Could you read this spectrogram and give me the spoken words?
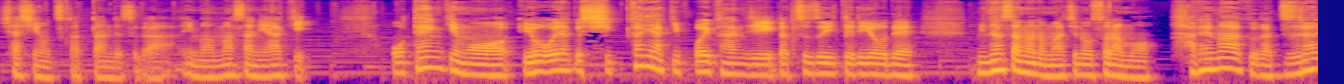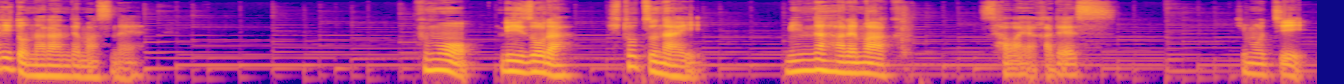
写真を使ったんですが、今まさに秋。お天気もようやくしっかり秋っぽい感じが続いているようで、皆様の街の空も晴れマークがずらりと並んでますね。雲、リー空、一つない。みんな晴れマーク。爽やかです。気持ちいい。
